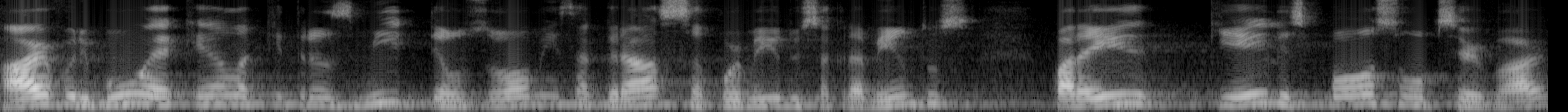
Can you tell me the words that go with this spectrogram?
A árvore boa é aquela que transmite aos homens a graça por meio dos sacramentos, para que eles possam observar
